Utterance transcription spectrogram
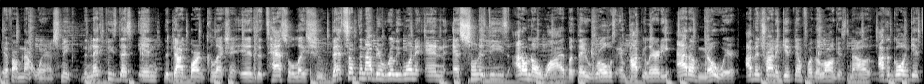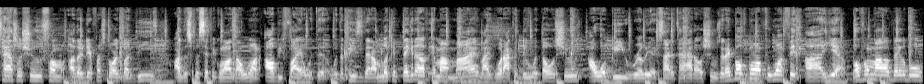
if I'm not wearing sneakers. The next piece that's in the Doc Marten collection is the tassel lace shoe. That's something I've been really wanting and as soon as these, I don't know why, but they rose in popularity out of nowhere. I've been trying to get them for the longest. Now I could go and get tassel shoes from other different stores, but these are the specific ones I want. I'll be fired with the with the pieces that I'm looking thinking of in my mind, like what I could do with those shoes. I would be really excited to have those shoes. And they both going for 150. Uh yeah, both of them are available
